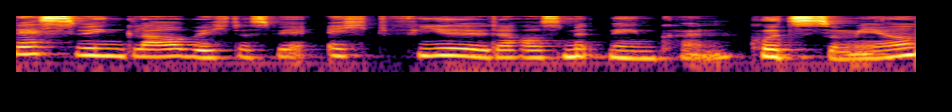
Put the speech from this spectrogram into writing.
deswegen glaube ich, dass wir echt viel daraus mitnehmen können. Kurz zu mir.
